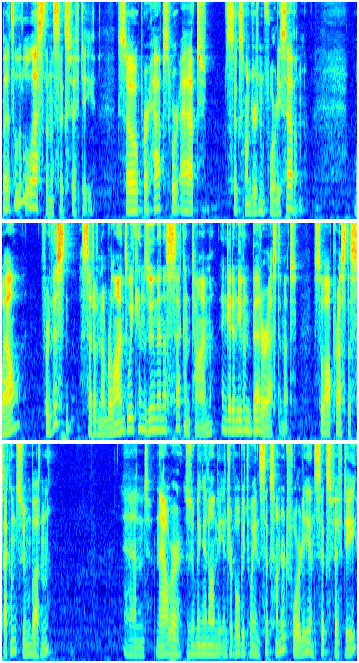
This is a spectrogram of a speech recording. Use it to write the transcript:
but it's a little less than 650. So perhaps we're at 647. Well, for this set of number lines, we can zoom in a second time and get an even better estimate. So I'll press the second zoom button. And now we're zooming in on the interval between 640 and 650.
